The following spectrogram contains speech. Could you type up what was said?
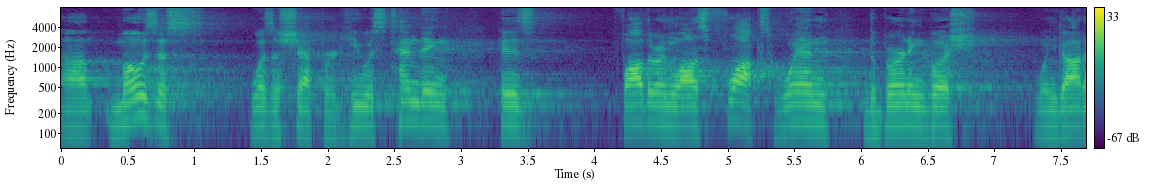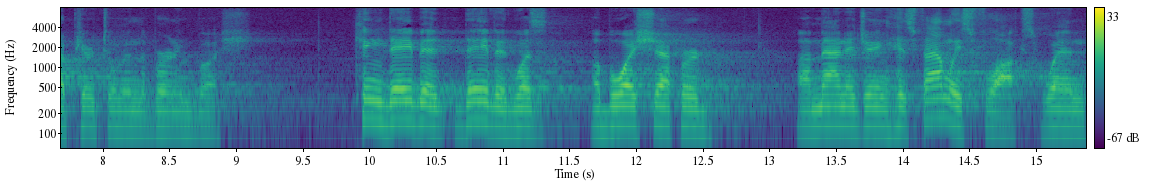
Uh, Moses was a shepherd. He was tending his father in law's flocks when the burning bush, when God appeared to him in the burning bush. King David, David was a boy shepherd uh, managing his family's flocks when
